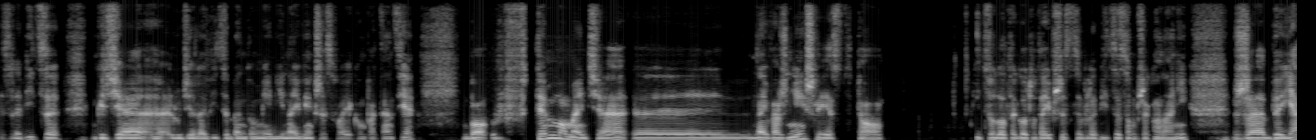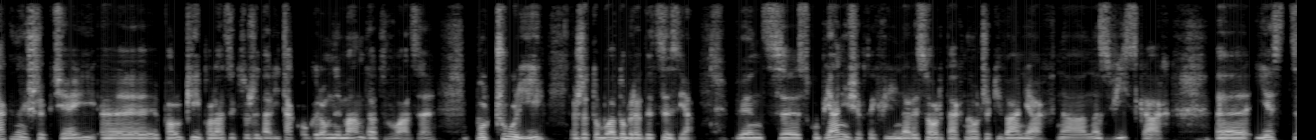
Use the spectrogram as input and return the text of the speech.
z lewicy, gdzie ludzie lewicy będą mieli największe swoje kompetencje, bo w tym momencie yy, najważniejsze jest to, i co do tego tutaj wszyscy w lewicy są przekonani, żeby jak najszybciej e, Polki i Polacy, którzy dali tak ogromny mandat władzy, poczuli, że to była dobra decyzja. Więc e, skupianie się w tej chwili na resortach, na oczekiwaniach, na nazwiskach e, jest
